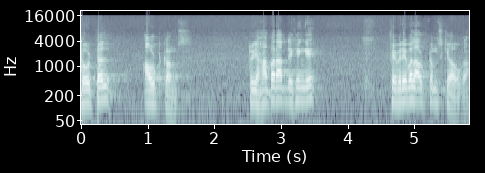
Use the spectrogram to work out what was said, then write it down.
total outcomes तो यहाँ पर आप देखेंगे फेवरेबल आउटकम्स क्या होगा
